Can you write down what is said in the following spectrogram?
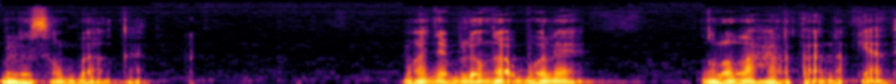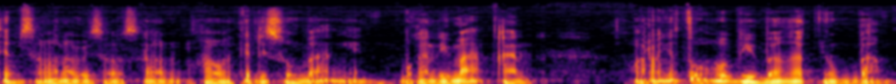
Beliau sumbangkan. Makanya beliau nggak boleh ngelola harta anak yatim sama Nabi SAW khawatir disumbangin bukan dimakan. Orang itu hobi banget nyumbang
